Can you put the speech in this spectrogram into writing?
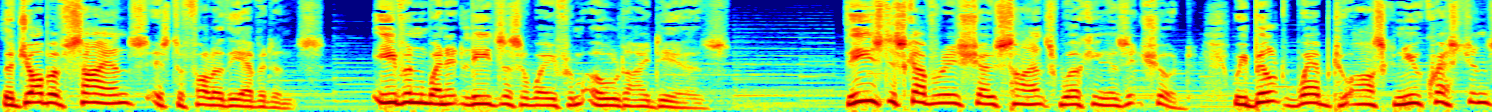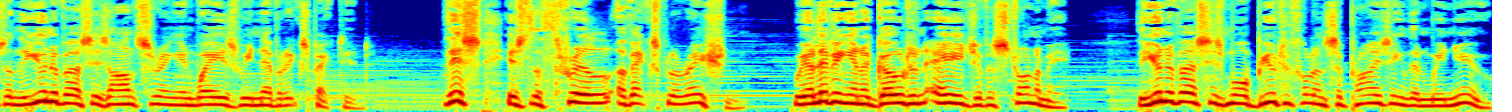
The job of science is to follow the evidence, even when it leads us away from old ideas. These discoveries show science working as it should. We built Webb to ask new questions and the universe is answering in ways we never expected. This is the thrill of exploration. We are living in a golden age of astronomy. The universe is more beautiful and surprising than we knew,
